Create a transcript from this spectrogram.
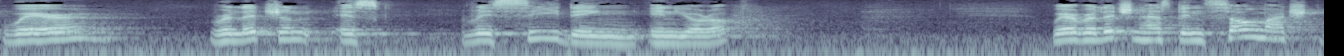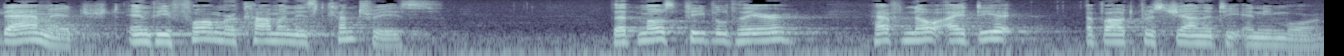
where religion is receding in Europe, where religion has been so much damaged in the former communist countries that most people there have no idea about Christianity anymore.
